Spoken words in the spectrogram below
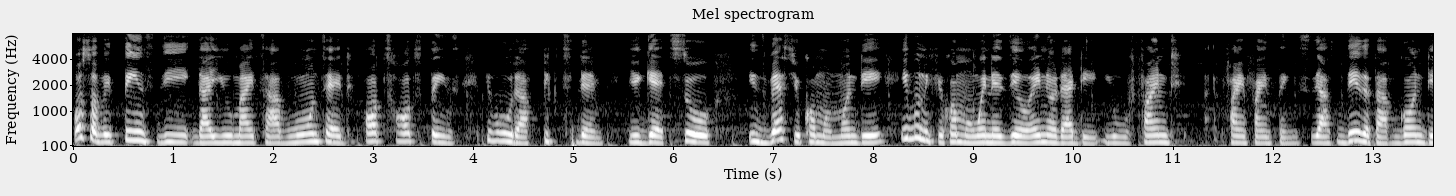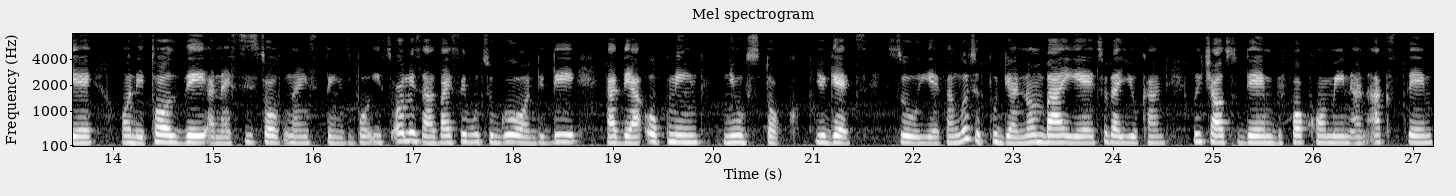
most of the things the that you might have wanted hot hot things people would have picked them. You get. So it's best you come on monday. Even if you come on wednesday or any other day you will find fine fine things. There are days that i've gone there on a thursday and i see so nice things but it's always advisable to go on the day that they are opening new stock. You get? So yes i'm going to put their number here so that you can reach out to them before coming and ask them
